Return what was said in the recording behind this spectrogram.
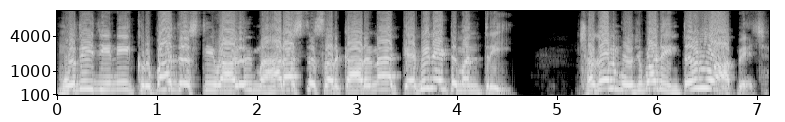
મોદીજીની કૃપા દ્રષ્ટિ વાળી મહારાષ્ટ્ર સરકારના કેબિનેટ મંત્રી છગન ભુજબળ ઇન્ટરવ્યુ આપે છે.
